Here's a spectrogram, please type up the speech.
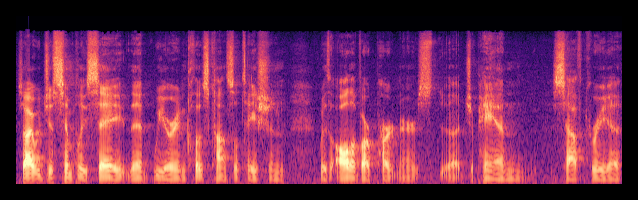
So I would just simply say that we are in close consultation with all of our partners, Japan, South Korea,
